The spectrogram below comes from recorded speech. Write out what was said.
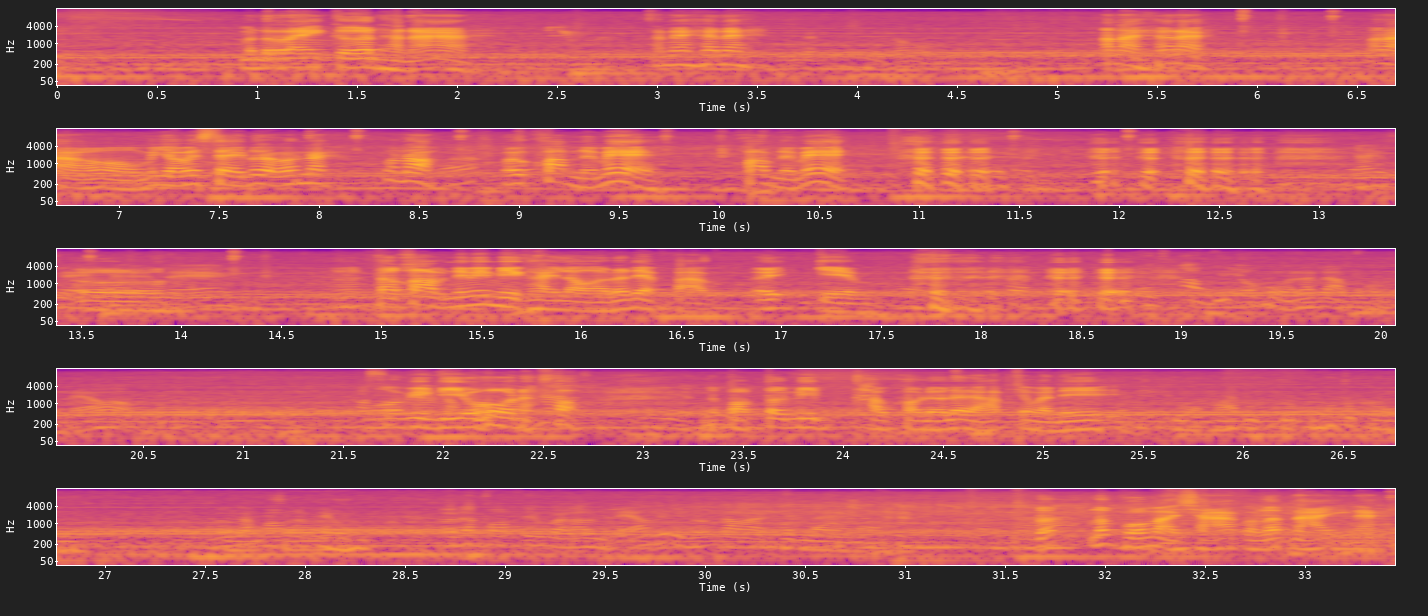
มันแรงเกินหาหน้าอันไหนอันไหนครับผม อันไหนอันไหนอันไหนอ๋อไม่ยอมไปแซงด้วยวะไหนวะเนาะเฮ้ยคว่ำหน่อยแม่คว่ำหน่อยแม่ให้แซงเออให้แซงถ้าคว่ำนี่ไม่มีใครรอแล้วเดี๋ยวปรับเอ้ยเกมเอ้าพี่โอ้โหระดับผมแล้วอะโอ้วิ่งดีโอนะป๊อปนะป๊อปต้องรีบทำความเร็วเลยนะครับจังหวะนี้เดี๋ยวมาทุกทุกทุกคนรถป๊อปมันเร็วรถป๊อปเร็วกว่าเราอยู่แล้วพี่รถเราอะคนแรงอะรถรถผมอะช้ากว่ารถน้าอีกนะ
